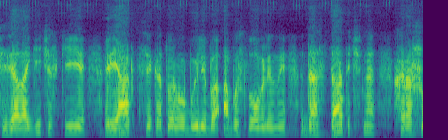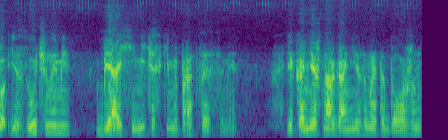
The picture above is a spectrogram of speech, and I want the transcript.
физиологические реакции которого были бы обусловлены достаточно хорошо изученными биохимическими процессами. И, конечно, организм этот должен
